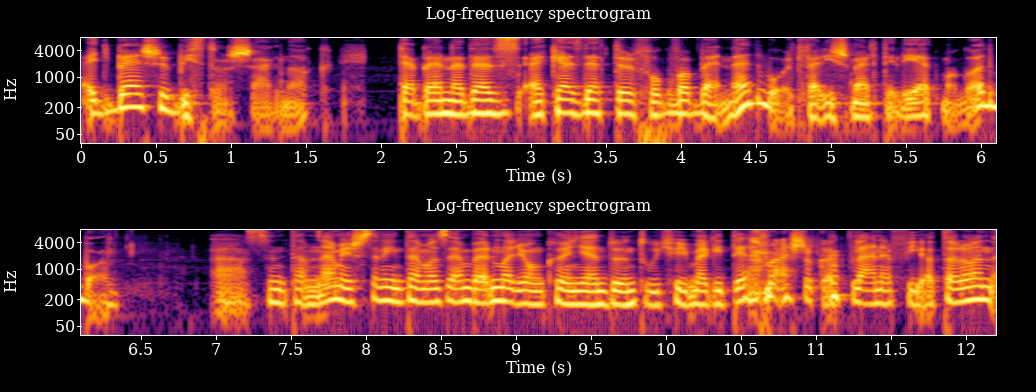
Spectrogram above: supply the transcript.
Egy belső biztonságnak. Te benned ez e kezdettől fogva benned volt? Felismertél ilyet magadban? Á, Szerintem nem, és szerintem az ember nagyon könnyen dönt úgy, hogy megítél másokat, pláne fiatalon,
